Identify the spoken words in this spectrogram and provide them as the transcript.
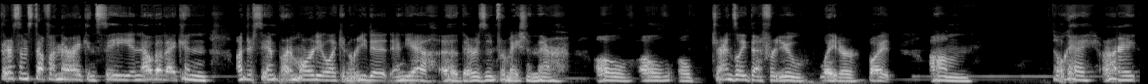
there's some stuff on there I can see, and now that I can understand primordial, I can read it, and yeah, uh, there's information there. I'll I'll I'll translate that for you later. But um. Okay. All right.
